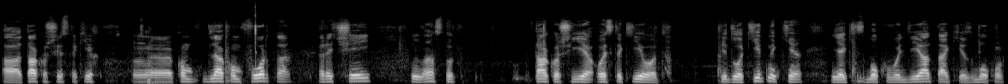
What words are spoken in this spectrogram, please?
А також із таких е, для комфорту речей у нас тут також є ось такі от підлокітники, як і з боку водія, так і з боку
